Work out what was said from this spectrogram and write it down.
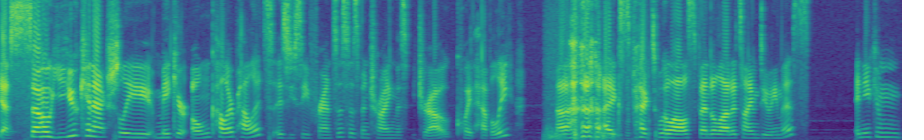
Yes, so you can actually make your own color palettes. As you see, Francis has been trying this feature out quite heavily. Uh, I expect we'll all spend a lot of time doing this. And you can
